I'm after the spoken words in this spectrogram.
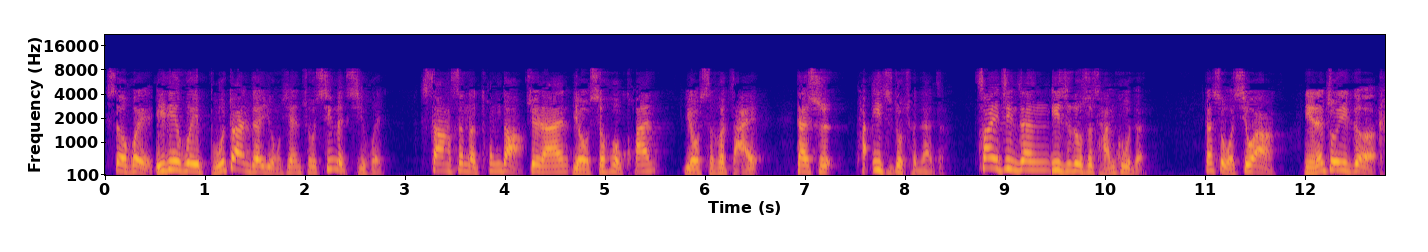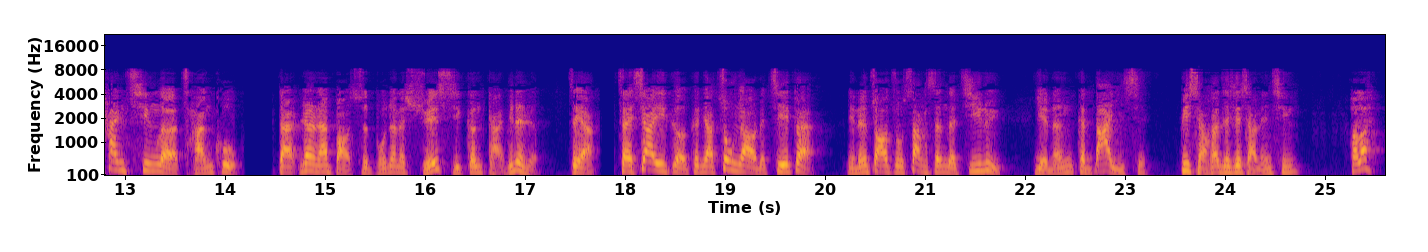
社会一定会不断的涌现出新的机会。上升的通道虽然有时候宽，有时候窄，但是它一直都存在着。商业竞争一直都是残酷的，但是我希望你能做一个看清了残酷。但仍然保持不断的学习跟改变的人，这样在下一个更加重要的阶段，你能抓住上升的几率也能更大一些。别小看这些小年轻。好了，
